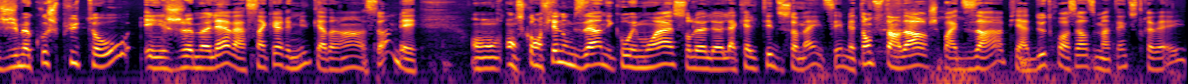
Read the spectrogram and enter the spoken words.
je me couche plus tôt et je me lève à 5h30 de cadran sonne, mais on, on se confiait nos misères, Nico et moi, sur le, le- la qualité du sommeil. Tu sais, mettons, tu t'endors, je sais pas, à 10 heures, puis à 2, 3 heures du matin, tu te réveilles.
